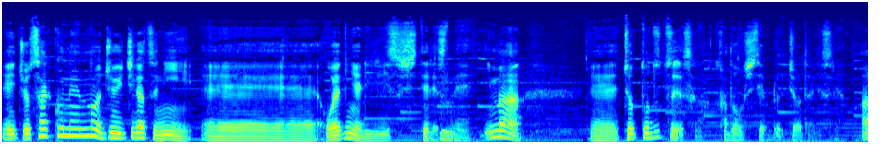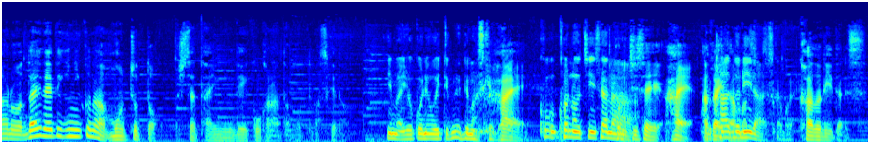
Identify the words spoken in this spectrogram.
一応昨年の11月に、えー、公にはリリースしてですね、うん、今、えー、ちょっとずつですが稼働している状態ですね。あの大々的に行くのはもうちょっとしたタイミングでいこうかなと思ってますけど。今横に置いてくれてますけど、はい、ここの小さなこの小さい、はい、赤いカードリーダーですかこれ。カードリーダーです。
